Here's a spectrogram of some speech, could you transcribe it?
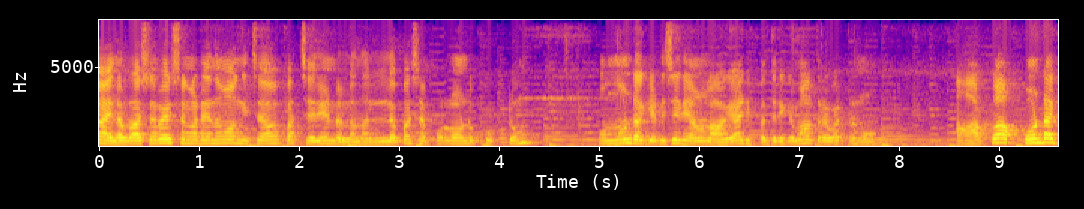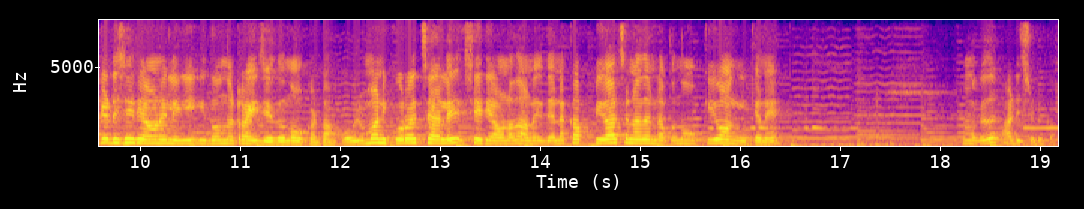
കഴിഞ്ഞ പ്രാവശ്യം റേഷൻ കടയിൽ നിന്ന് വാങ്ങിച്ച പച്ചരി ഉണ്ടല്ലോ നല്ല പശപ്പുള്ളതുകൊണ്ട് പുട്ടും ഒന്നും ഉണ്ടാക്കിയിട്ട് ശരിയാവണല്ലോ. ആകെ അരിപ്പത്തിരിക്ക് മാത്രമേ പറ്റണുള്ളൂ. ആർക്കും അപ്പം ഉണ്ടാക്കിയിട്ട് ശരിയാവണില്ലെങ്കിൽ ഇതൊന്ന് ട്രൈ ചെയ്ത് നോക്കട്ടോ. ഒരു മണിക്കൂർ വെച്ചാൽ ശരിയാവണതാണ്. ഇത് തന്നെ കപ്പി കാച്ചണതുണ്ട്. അപ്പം നോക്കി വാങ്ങിക്കണേ. നമുക്കിത് അടിച്ചെടുക്കാം.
